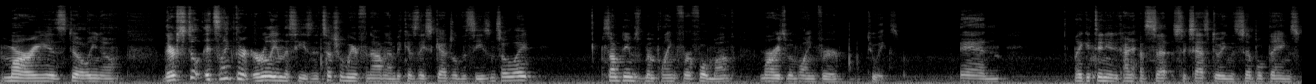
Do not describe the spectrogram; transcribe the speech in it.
Murray is still, you know, they're still. It's like they're early in the season. It's such a weird phenomenon because they scheduled the season so late. Some teams have been playing for a full month. Murray's been playing for two weeks, and they continue to kind of have success doing the simple things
